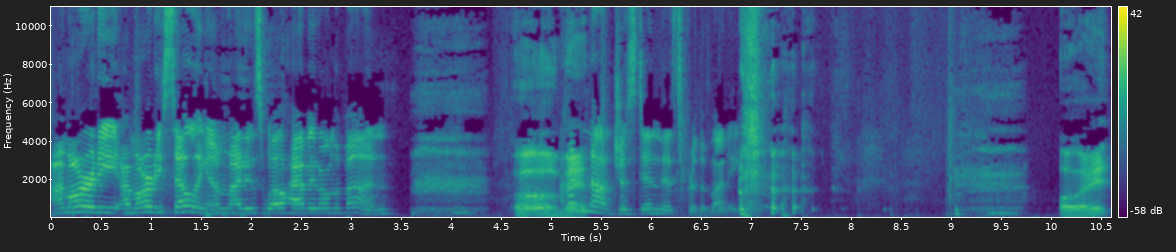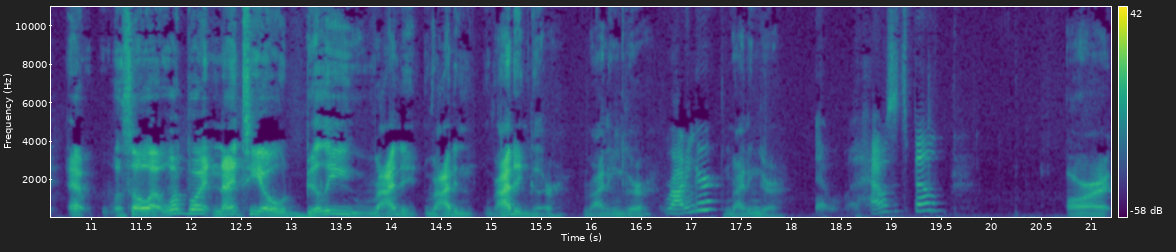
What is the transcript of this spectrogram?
I'm already I'm already selling them, might as well have it on the vine. oh man. I'm not just in this for the money. All right. At, so at one point, 19 year old Billy Riding, Riding, Ridinger, Ridinger, Rottinger? Ridinger, How is it spelled? R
